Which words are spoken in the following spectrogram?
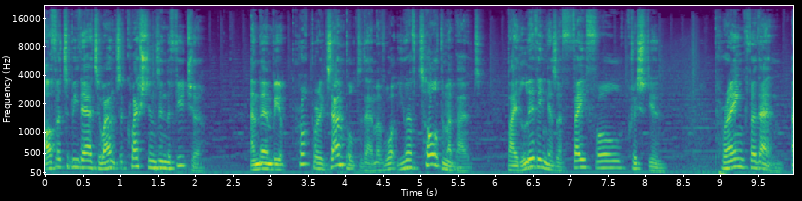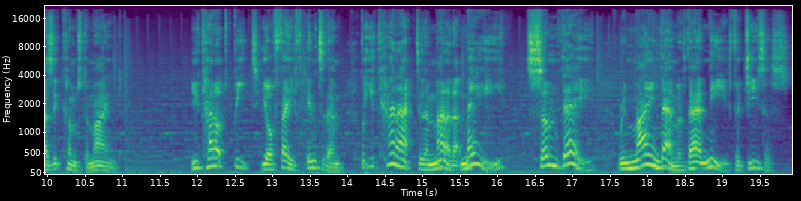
offer to be there to answer questions in the future, and then be a proper example to them of what you have told them about by living as a faithful Christian, praying for them as it comes to mind. You cannot beat your faith into them, but you can act in a manner that may, someday, Remind them of their need for Jesus.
